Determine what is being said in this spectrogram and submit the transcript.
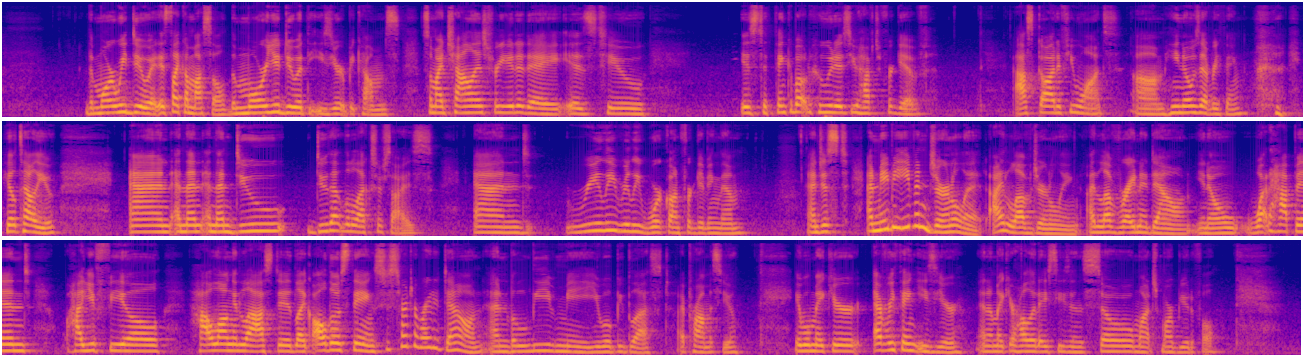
the more we do it, it's like a muscle. The more you do it, the easier it becomes. So my challenge for you today is to is to think about who it is you have to forgive. Ask God if you want. Um, he knows everything. He'll tell you, and and then and then do do that little exercise and really really work on forgiving them and just and maybe even journal it. I love journaling. I love writing it down. You know, what happened, how you feel, how long it lasted, like all those things. Just start to write it down and believe me, you will be blessed. I promise you. It will make your everything easier and it'll make your holiday season so much more beautiful.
